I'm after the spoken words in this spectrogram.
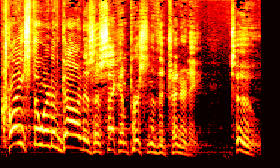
Christ, the Word of God, is the second person of the Trinity. Two.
